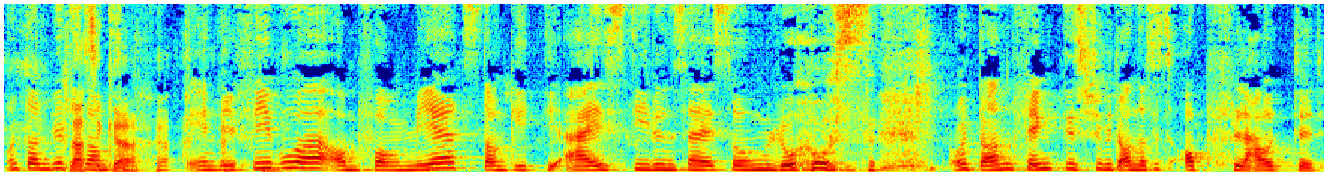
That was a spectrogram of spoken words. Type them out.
Und dann wird langsam Ende Februar, Anfang März, dann geht die Eisdielensaison los. Und dann fängt es schon wieder an, dass es abflautet.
